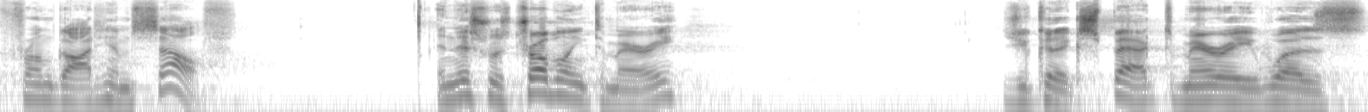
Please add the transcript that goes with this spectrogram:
from God Himself. And this was troubling to Mary. As you could expect, Mary was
